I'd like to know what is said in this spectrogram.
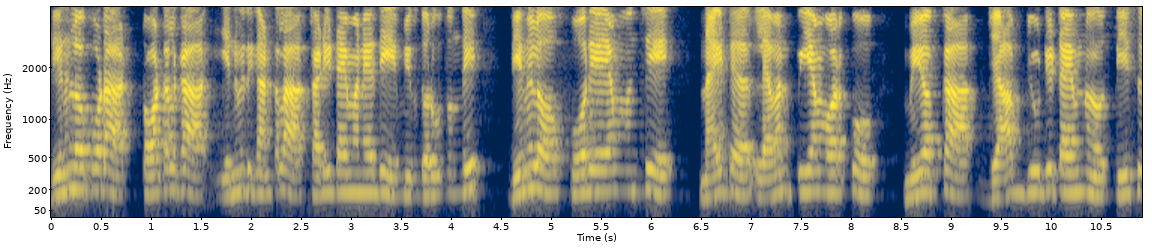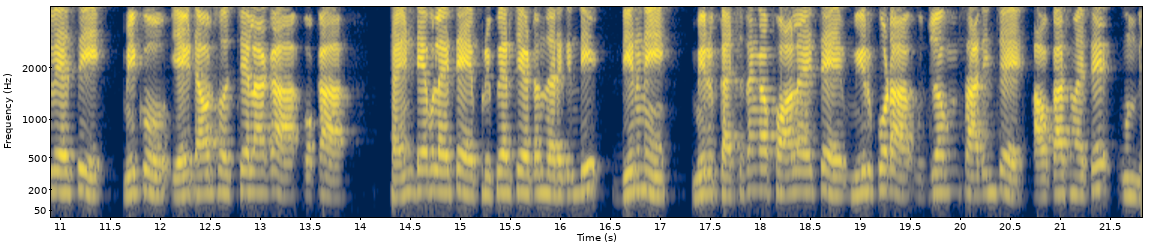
దీనిలో కూడా టోటల్గా ఎనిమిది గంటల స్టడీ టైం అనేది మీకు దొరుకుతుంది. దీనిలో ఫోర్ ఏఎం నుంచి నైట్ లెవెన్ పిఎం వరకు మీ యొక్క జాబ్ డ్యూటీ టైంను తీసివేసి మీకు ఎయిట్ అవర్స్ వచ్చేలాగా ఒక టైం టేబుల్ అయితే ప్రిపేర్ చేయడం జరిగింది. దీనిని మీరు ఖచ్చితంగా ఫాలో అయితే మీరు కూడా ఉద్యోగం సాధించే అవకాశం అయితే ఉంది.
